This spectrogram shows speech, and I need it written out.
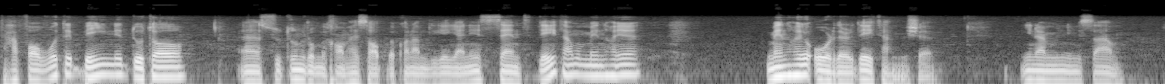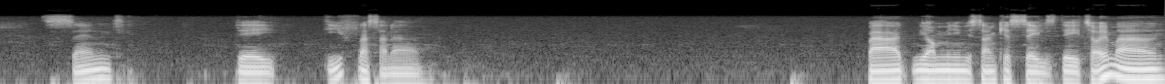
تفاوت بین دوتا ستون رو می‌خوام حساب بکنم دیگه. یعنی sent date همون منهای منهای order date هم میشه. اینم می نویسم send day diff مثلا. بعد میام می نویسم که sales data من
